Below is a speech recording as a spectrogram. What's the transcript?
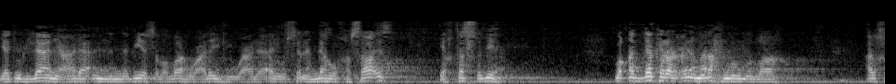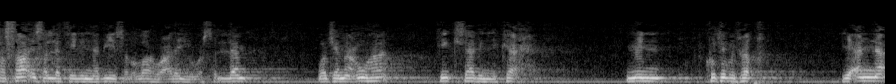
يدلان على أن النبي صلى الله عليه وعلى آله وسلم له خصائص يختص بها. وقد ذكر العلماء رحمهم الله الخصائص التي للنبي صلى الله عليه وسلم وجمعوها في كتاب النكاح من كتب الفقه لأن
